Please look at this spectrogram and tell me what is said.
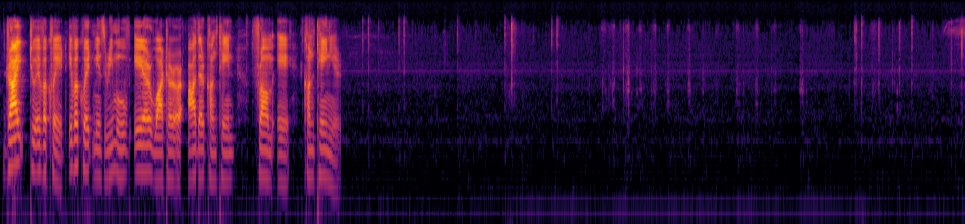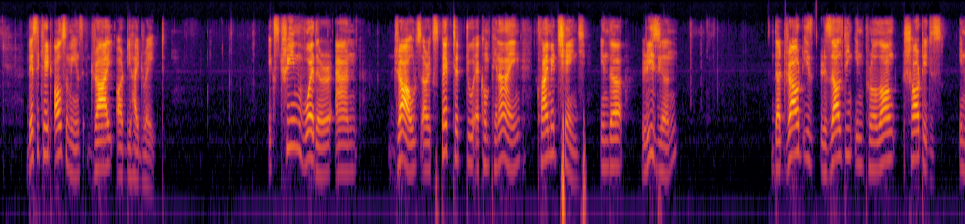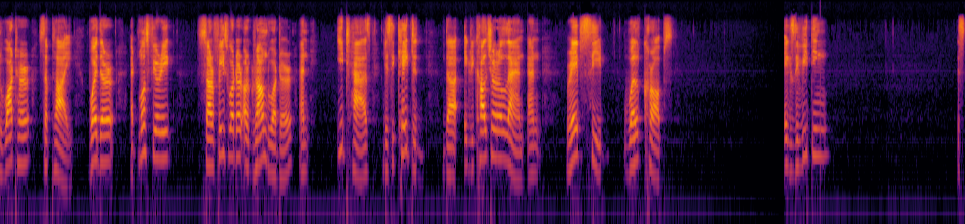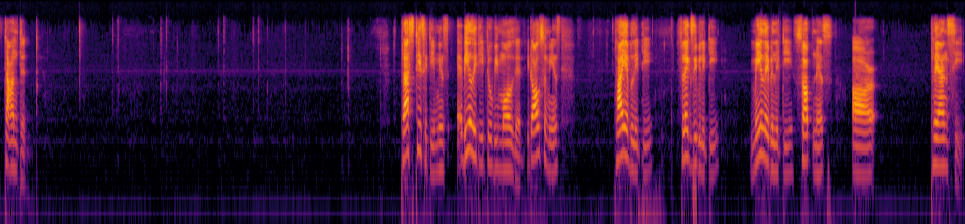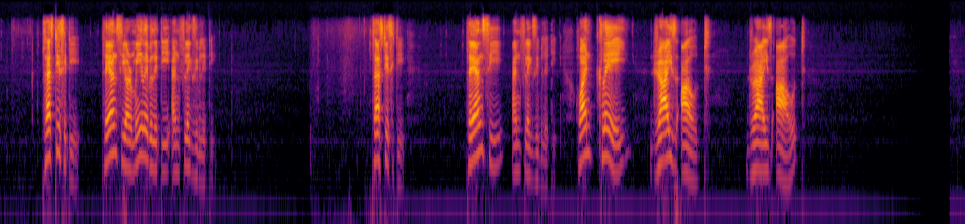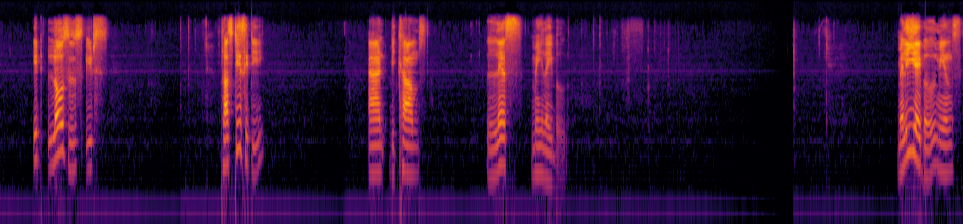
Dry to evacuate. Evacuate means remove air, water or other content from a container. Desiccate also means dry or dehydrate. Extreme weather and droughts are expected to accompany climate change in the region. The drought is resulting in prolonged shortages in water supply, whether atmospheric, surface water or groundwater, and it has desiccated the agricultural land and rapeseed well crops exhibiting stunted Plasticity means ability to be molded. It also means pliability, flexibility, malleability, softness, or pliancy. Plasticity Pliancy or malleability and flexibility. Plasticity, pliancy and flexibility. When clay dries out, dries out, it loses its plasticity and becomes less malleable. Malleable means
